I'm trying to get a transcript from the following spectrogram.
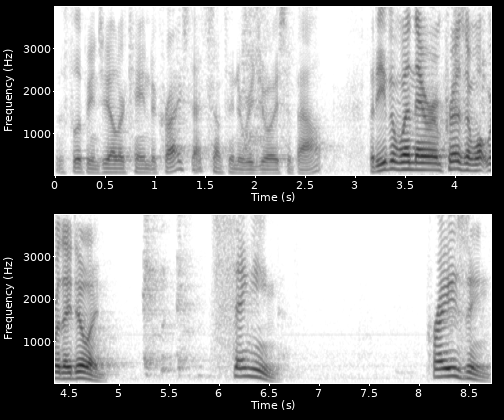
The Philippian jailer came to Christ. That's something to rejoice about. But even when they were in prison, what were they doing? Singing, praising,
